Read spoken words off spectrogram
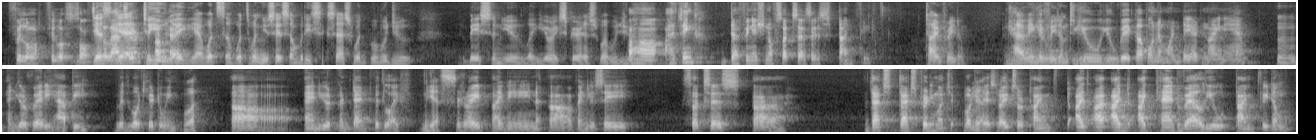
Philo- philosophical Just answer yeah, to you, Okay. like yeah. What's uh, what's when you say somebody's success? What what would you, based on you like your experience, what would you? Uh, I think definition of success is time freedom. Time freedom. You- Having the freedom to do. You you wake up on a Monday at 9 a.m. Hmm. and you're very happy with what you're doing, What? uh, and you're content with life, Yes. right? I mean, uh, when you say success, uh, that's that's pretty much what it Yeah. is, right? So time, I, I I I can't value time freedom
